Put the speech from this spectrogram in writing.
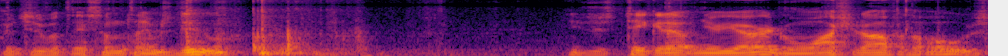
which is what they sometimes do, you just take it out in your yard and wash it off with a hose.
